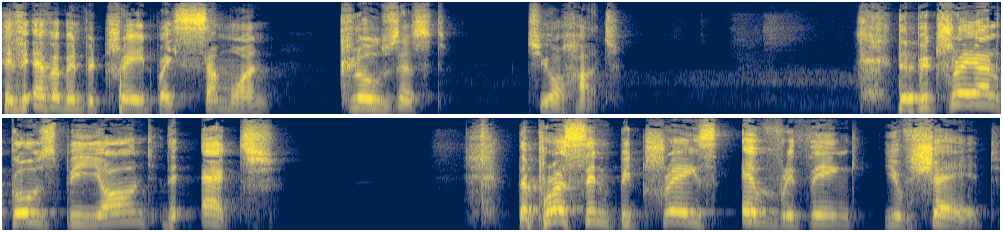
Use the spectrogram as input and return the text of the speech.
Have you ever been betrayed by someone closest to your heart? The betrayal goes beyond the act. The person betrays everything you've shared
